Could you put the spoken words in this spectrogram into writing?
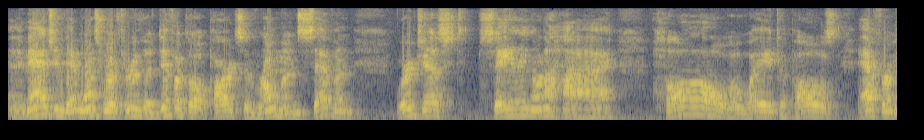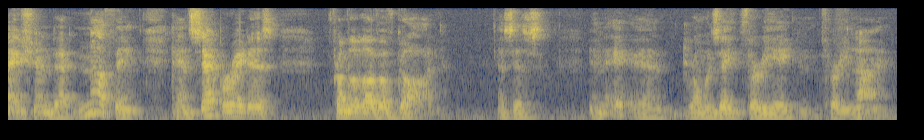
And imagine that once we're through the difficult parts of Romans 7, we're just sailing on a high all the way to Paul's affirmation that nothing can separate us from the love of God as is in, in Romans 8 38 and 39.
